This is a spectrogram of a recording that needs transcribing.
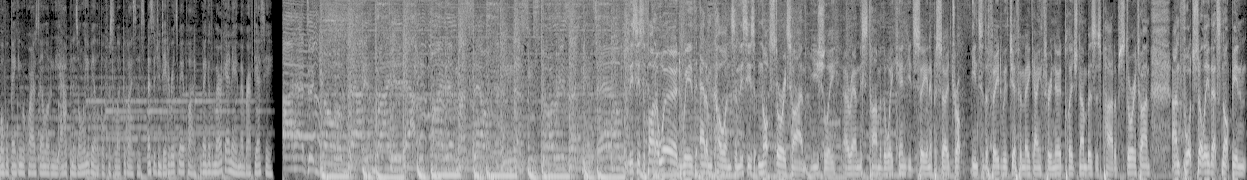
Mobile banking requires downloading the app and is only available for select devices. Message and data rates may apply. Bank of America and a member FDIC. I had to go about it, write it out and find it myself. And there's some stories I can tell you. This is the final word with Adam Collins, and this is not story time. Usually, around this time of the weekend, you'd see an episode drop into the feed with Jeff and me going through Nerd Pledge numbers as part of story time. Unfortunately, that's not been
